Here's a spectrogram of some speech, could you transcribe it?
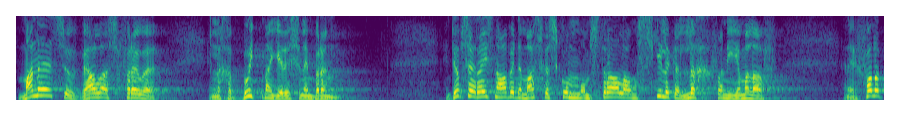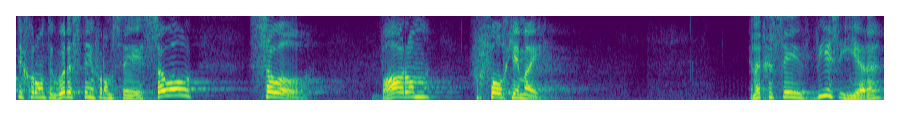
Manne sowel as vroue en hulle geboeid na Jerusalem bring en toe op sy reis naby Damaskus kom om straal om skielike lig van die hemel af en hy val op die grond en hoor 'n stem vir hom sê Saul Saul waarom vervolg jy my En hy het gesê: "Wie is U Here?"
